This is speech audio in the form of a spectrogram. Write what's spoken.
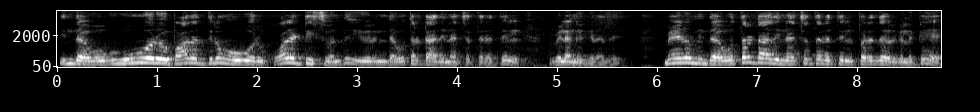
இந்த ஒவ்வொ- ஒவ்வொரு பாதத்திலும் ஒவ்வொரு குவாலிட்டிஸ் வந்து இவர் இந்த உத்திரட்டாதி நட்சத்திரத்தில் விளங்குகிறது. மேலும் இந்த உத்திரட்டாதி நட்சத்திரத்தில் பிறந்தவர்களுக்கு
